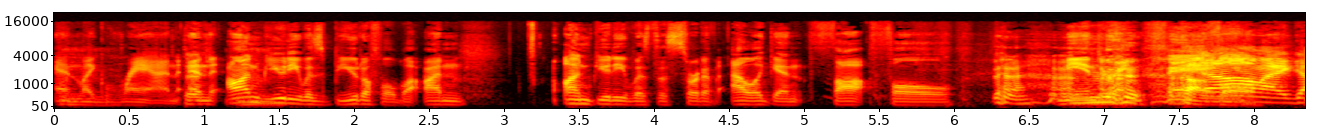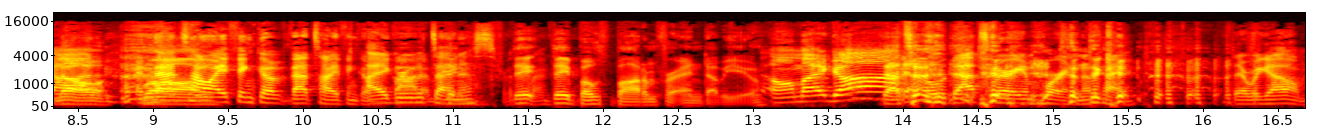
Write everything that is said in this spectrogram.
and like mm. ran. And on mm. beauty was beautiful, but on on beauty was this sort of elegant, thoughtful, meandering thing. Oh my god. And that's how I think of. That's how I think of. I agree with bottom. Dennis. for the they, record. they both bottom for NW. Oh my god! That's- oh, that's very important. Okay, there we go.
